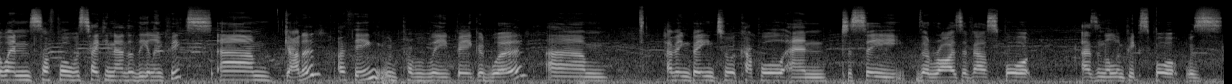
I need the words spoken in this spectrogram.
When softball was taken out of the Olympics, um, gutted, I think, would probably be a good word. Um, having been to a couple and to see the rise of our sport as an Olympic sport was,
